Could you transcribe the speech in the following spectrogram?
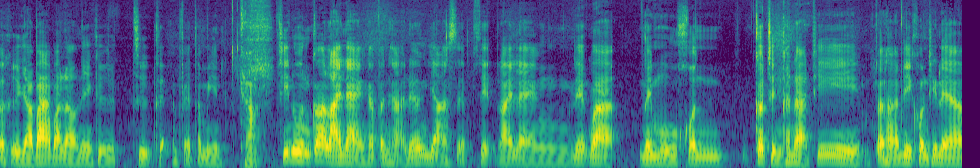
ก็คือยาบ้าบ้านเราเนี่ยคือคือแอมเฟตามีนครับที่นู่นก็ร้ายแรงครับปัญหาเรื่องยาเสพติดร้ายแรง เรียกว่าในหมู่คนก็ถึงขนาดที่ประธานาธิบดีคนที่แล้ว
